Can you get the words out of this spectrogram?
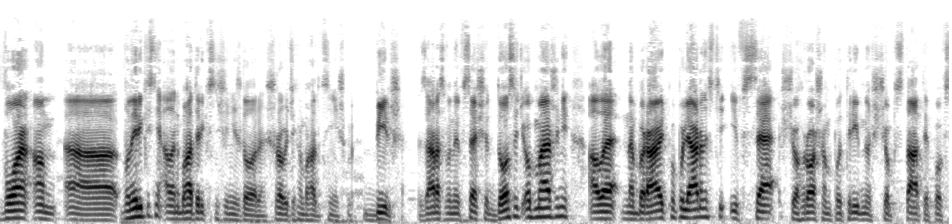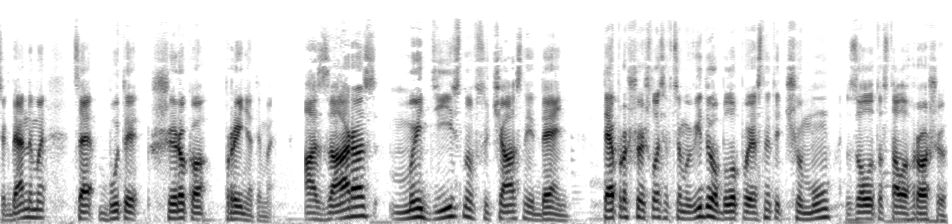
Вор, um, uh, вони рікісні, але набагато рікісніші, ніж долари, що робить їх набагато ціннішими. Більше. Зараз вони все ще досить обмежені, але набирають популярності, і все, що грошам потрібно, щоб стати повсякденними, це бути широко прийнятими. А зараз ми дійсно в сучасний день. Те, про що йшлося в цьому відео, було пояснити, чому золото стало грошею,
